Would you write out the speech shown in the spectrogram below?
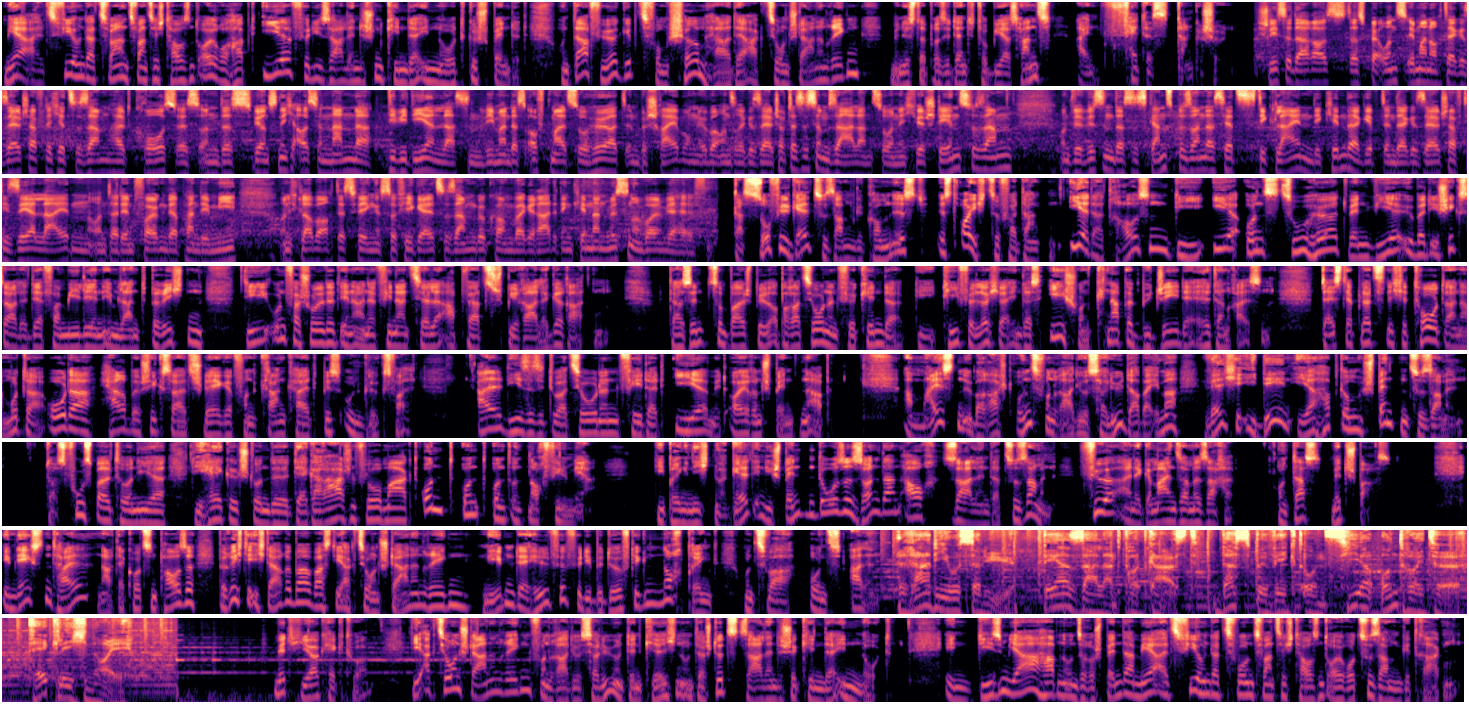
Mehr als 422.000 Euro habt ihr für die saarländischen Kinder in Not gespendet. Und dafür gibt's vom Schirmherr der Aktion Sternenregen, Ministerpräsident Tobias Hans, ein fettes Dankeschön. Ich schließe daraus, dass bei uns immer noch der gesellschaftliche Zusammenhalt groß ist und dass wir uns nicht auseinander dividieren lassen, wie man das oftmals so hört in Beschreibungen über unsere Gesellschaft. Das ist im Saarland so nicht. Wir stehen zusammen und wir wissen, dass es ganz besonders jetzt die Kleinen, die Kinder gibt in der Gesellschaft, die sehr leiden unter den Folgen der Pandemie. Und ich glaube auch deswegen ist so viel Geld zusammengekommen, weil gerade den Kindern müssen und wollen wir helfen. Dass so viel Geld zusammengekommen ist, ist euch zu verdanken. Ihr da draußen, die ihr uns zuhört, wenn wir über die Schicksale der Familien im Land berichten, die unverschuldet in eine finanzielle Abwärtsspirale geraten. Da sind zum Beispiel Operationen für Kinder, die tiefe Löcher in das eh schon knappe Budget der Eltern reißen. Da ist der plötzliche Tod einer Mutter oder herbe Schicksalsschläge von Krankheit bis Unglücksfall. All diese Situationen federt ihr mit euren Spenden ab. Am meisten überrascht uns von Radio Salü dabei immer, welche Ideen ihr habt, um Spenden zu sammeln. Das Fußballturnier, die Häkelstunde, der Garagenflohmarkt und, und, und, und noch viel mehr. Die bringen nicht nur Geld in die Spendendose, sondern auch Saarländer zusammen. Für eine gemeinsame Sache. Und das mit Spaß. Im nächsten Teil, nach der kurzen Pause, berichte ich darüber, was die Aktion Sternenregen neben der Hilfe für die Bedürftigen noch bringt, und zwar uns allen. Radio Salü, der Saarland-Podcast. Das bewegt uns hier und heute. Täglich neu mit Jörg Hector. Die Aktion Sternenregen von Radio Salü und den Kirchen unterstützt saarländische Kinder in Not. In diesem Jahr haben unsere Spender mehr als 422.000 Euro zusammengetragen.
